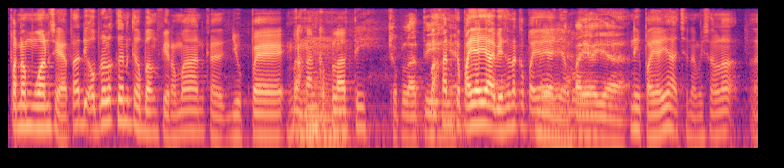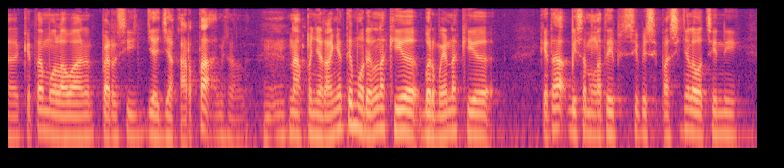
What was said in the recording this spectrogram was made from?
penemuan saya tadi diobrolkan ke Bang Firman ke Jupe Bahkan ke pelatih. Ke pelatih. bahkan ke Payaya biasanya ke Payaya Iya, iya. Ke Payaya. nih Payaya cina misalnya eh, kita mau lawan Persija Jakarta misalnya nah penyerangnya tuh modelnya kia bermainnya kia kita bisa mengantisipasinya lewat sini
